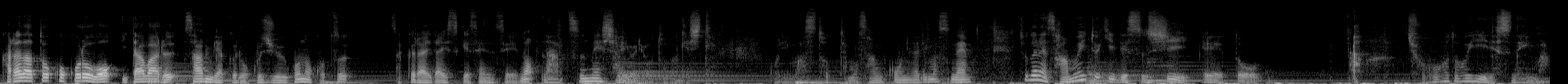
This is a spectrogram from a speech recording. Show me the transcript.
体と心をいたわる365のコツ桜井大輔先生の夏目社よりお届けしております。とっても参考になりますね。ちょうどね寒い時ですしえっ、ー、とあちょうどいいですね今。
